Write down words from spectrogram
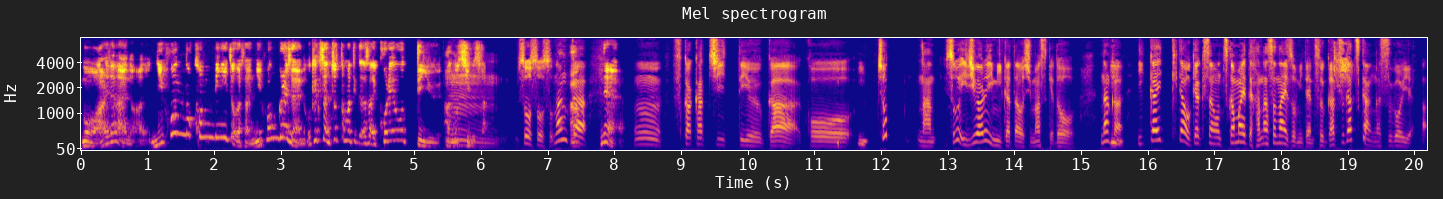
もうあれじゃないのあの、日本のコンビニとかさ、日本ぐらいじゃないの？お客さんちょっと待ってください、これをっていう、あの仕草う。んそうそうそう。なんか、ねうん、付加価値っていうか、こう、うんちょっと、なん、すごい意地悪い見方をしますけど、なんうんか、一回来たお客さんを捕まえて離さないぞみたいな、そういうガツガツ感がすごいあ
